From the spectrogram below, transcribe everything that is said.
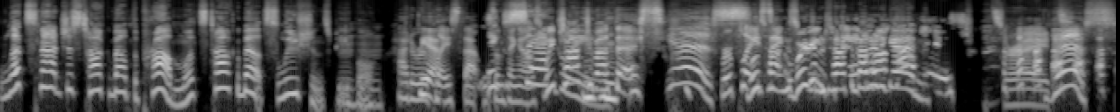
let's not just talk about the problem. Let's talk about solutions, people. Mhm. How to Yeah. replace that with something else. We've talked about this. Yes. Replacing. We'll ta- we're gonna talk about it again. copies. That's right. yes.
